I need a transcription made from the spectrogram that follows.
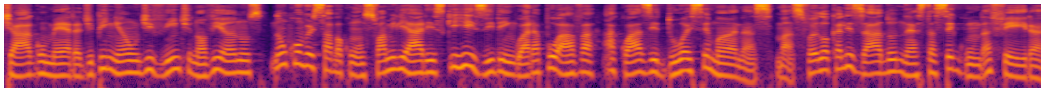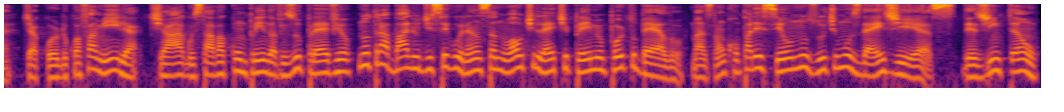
Tiago Mera de Pinhão, de 29 anos, não conversava com os familiares que residem em Guarapuava há quase duas semanas, mas foi localizado nesta segunda-feira. De acordo com a família, Tiago estava cumprindo aviso prévio no trabalho de segurança no Outlet Prêmio Porto Belo, mas não compareceu nos últimos 10 dias. Desde então,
